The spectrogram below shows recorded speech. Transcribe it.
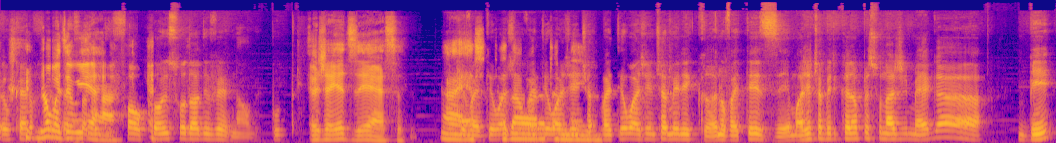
Eu quero. Não, mas eu ia errar. Falcão e Soldado Invernal. Puta. Eu já ia dizer essa. Ah, essa vai, ter o, tá vai, ter o agente, vai ter o agente americano, vai ter Zemo. O agente americano é um personagem mega B,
